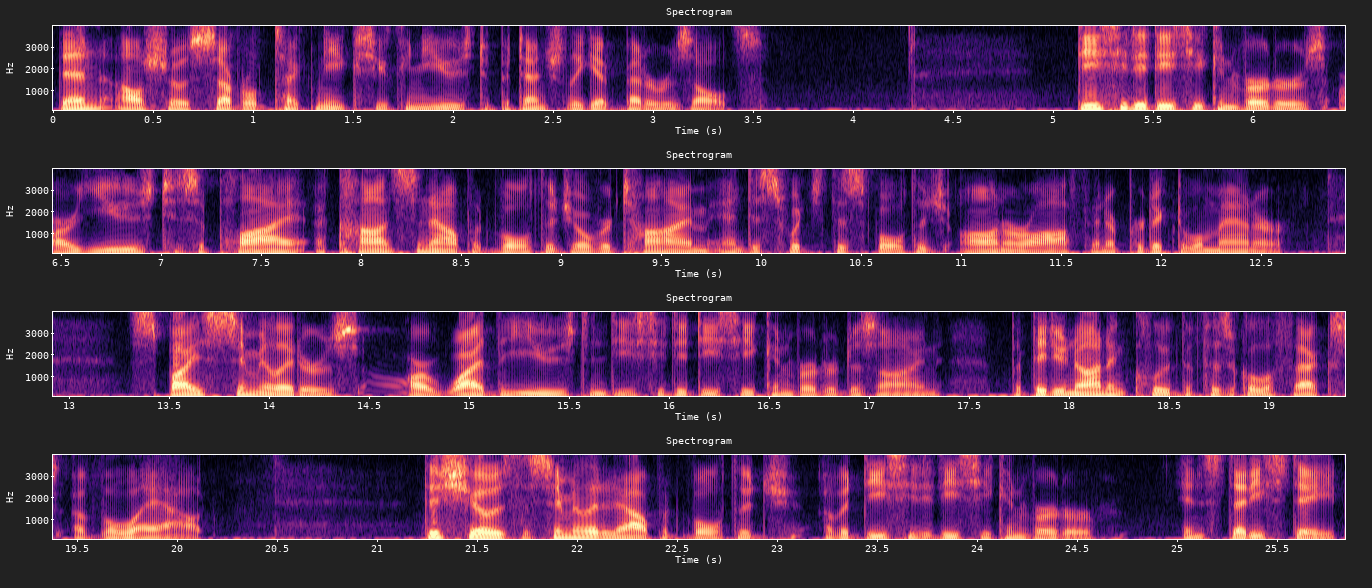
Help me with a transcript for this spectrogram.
Then I'll show several techniques you can use to potentially get better results. DC-to-DC converters are used to supply a constant output voltage over time and to switch this voltage on or off in a predictable manner. SPICE simulators are widely used in DC-to-DC converter design, but they do not include the physical effects of the layout. This shows the simulated output voltage of a DC-to-DC converter in steady state,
